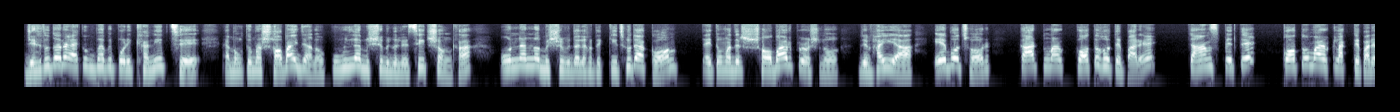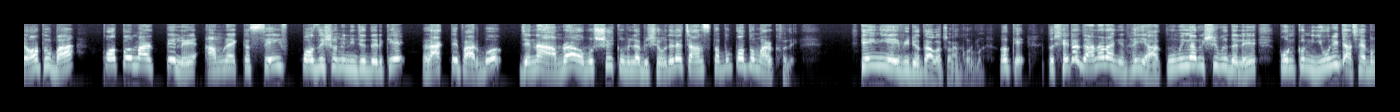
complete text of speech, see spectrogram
যেহেতু তারা এককভাবে পরীক্ষা নিচ্ছে এবং তোমরা সবাই জানো কুমিল্লা বিশ্ববিদ্যালয়ের সিট সংখ্যা অন্যান্য বিশ্ববিদ্যালয় হতে কিছুটা কম, তাই তোমাদের সবার প্রশ্ন যে ভাইয়া, এবছর কাট মার্ক কত হতে পারে? চান্স পেতে কত মার্ক লাগতে পারে? অথবা কত মার্ক পেলে আমরা একটা সেফ পজিশনে নিজেদেরকে রাখতে পারব যে না, আমরা অবশ্যই কুমিল্লা বিশ্ববিদ্যালয়ে চান্স পাবো কত মার্ক হলে। সেই নিয়ে এই ভিডিওতে আলোচনা করব। ওকে, তো সেটা জানার আগে ভাইয়া, কুমিল্লা বিশ্ববিদ্যালয়ে কোন কোন ইউনিট আছে এবং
